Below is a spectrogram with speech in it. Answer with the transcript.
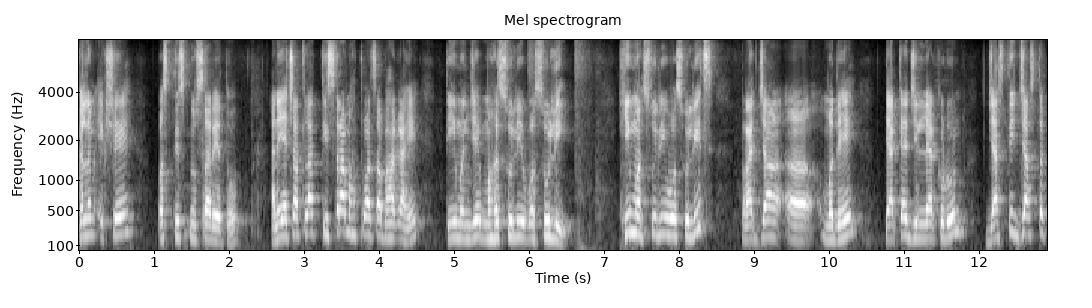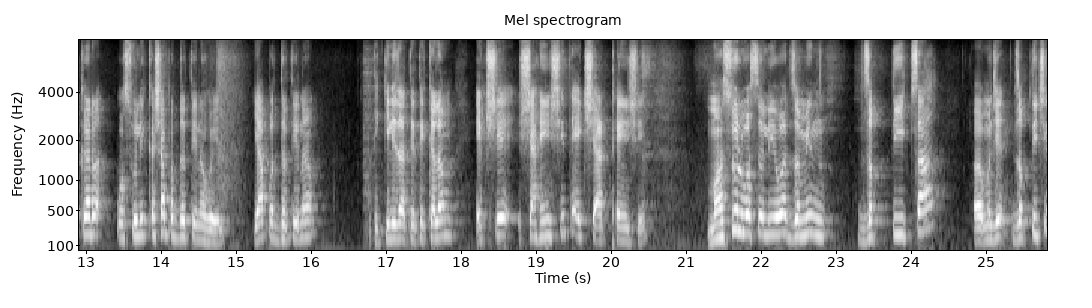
कलम एकशे पस्तीसनुसार येतो. आणि याच्यातला तिसरा महत्त्वाचा भाग आहे ती म्हणजे महसुली वसुली. ही महसुली वसुलीच राज्यामध्ये त्या त्या जिल्ह्याकडून जास्तीत जास्त कर वसुली कशा पद्धतीनं होईल? या पद्धतीनं ती केली जाते ते कलम एकशे शहाऐंशी ते एकशे अठ्ठ्याऐंशी. महसूल वसुली व जमीन जप्तीचा म्हणजे जप्तीची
